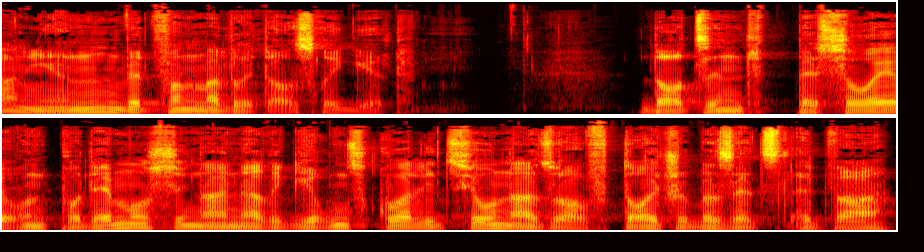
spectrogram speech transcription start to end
Spanien wird von Madrid aus regiert. Dort sind PSOE und Podemos in einer Regierungskoalition, also auf Deutsch übersetzt etwa,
